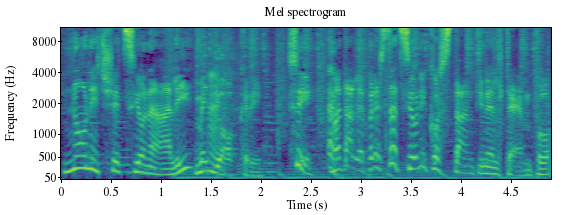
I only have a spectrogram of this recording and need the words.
non eccezionali, mediocri. Sì, eh. ma dalle prestazioni costanti nel tempo.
